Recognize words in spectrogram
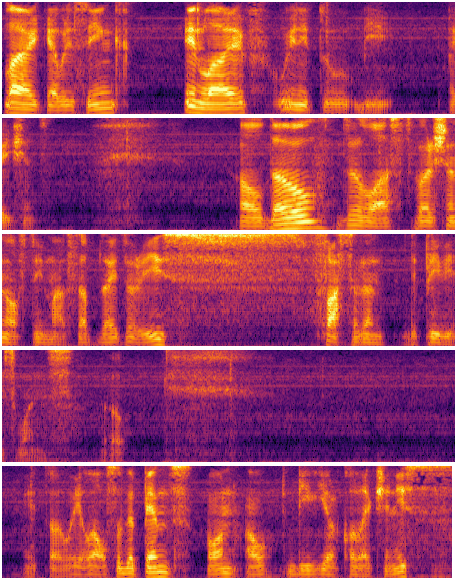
Like everything in life we need to be patient although the last version of the mass updater is faster than the previous ones. So it will also depend on how big your collection is.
